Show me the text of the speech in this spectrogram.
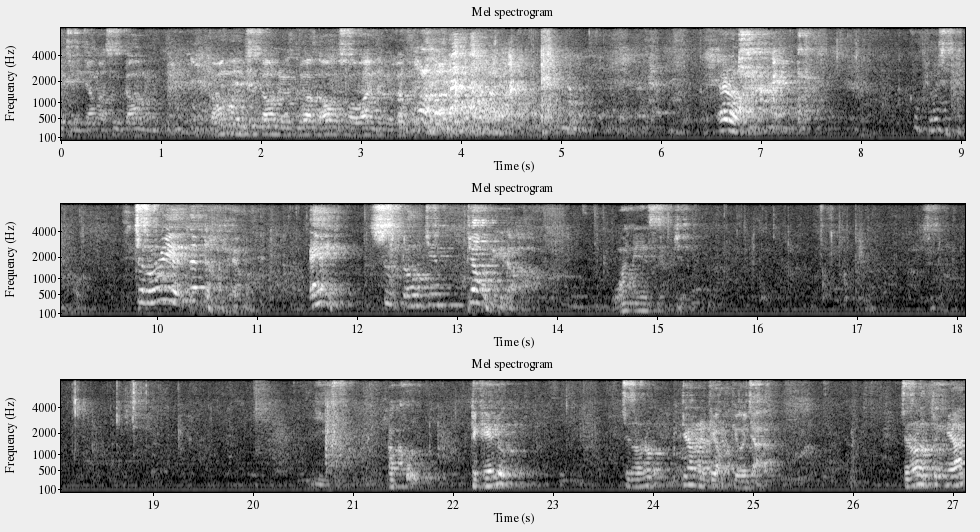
ရလဲအဲ့ဒီကြမှာစူတောင်းတယ်ကောင်းကောင်းစူတောင်းတယ်သူကကောင်းဆော်ဝိုင်းတယ်လို့လုပ်တယ်အဲ့တော့ခုပြောချင်တာဟုတ်ကျွန်တော်ရဲ့တက်တာထဲမှာအဲ့စူတောင်းခြင်းပြောင်းနေတာဝမ်းနည်းစရာဖြစ်တယ်အခုတကယ်လို့ကျွန်တော်တို့တယောက်နဲ့တယောက်ပြောကြတယ် ကျွန်တော်တို့သူများ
